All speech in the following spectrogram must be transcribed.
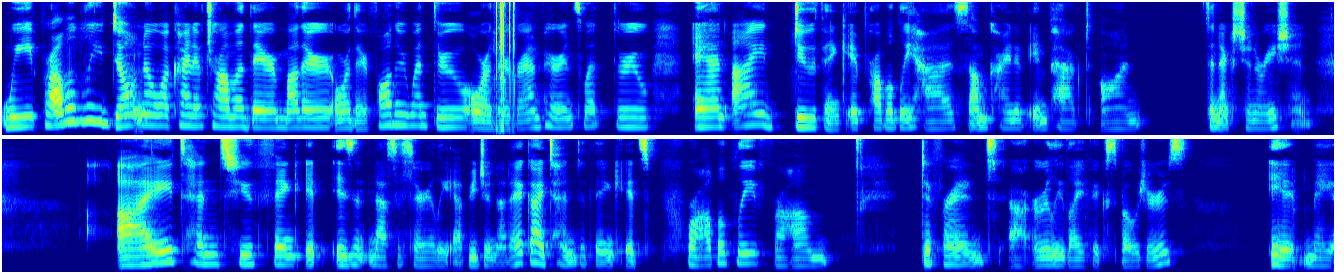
We probably don't know what kind of trauma their mother or their father went through or their grandparents went through. And I do think it probably has some kind of impact on the next generation. I tend to think it isn't necessarily epigenetic. I tend to think it's probably from different uh, early life exposures. It may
